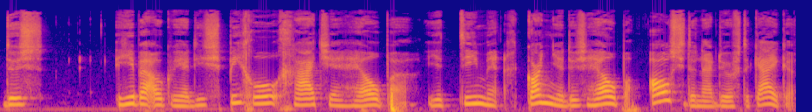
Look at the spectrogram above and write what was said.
Dus hierbij ook weer, die spiegel gaat je helpen. Je team kan je dus helpen als je er naar durft te kijken.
